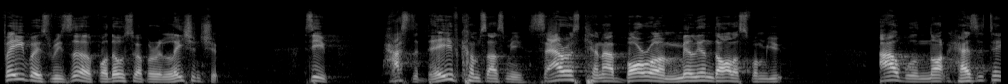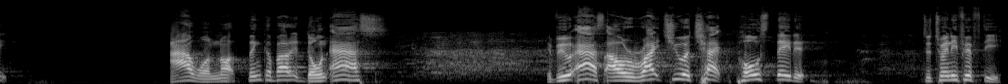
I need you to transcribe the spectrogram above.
Favor is reserved for those who have a relationship. See, Pastor Dave comes ask me, Sarah, can I borrow a million dollars from you? I will not hesitate. I will not think about it. Don't ask. if you ask, I will write you a check, post dated to 2050.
